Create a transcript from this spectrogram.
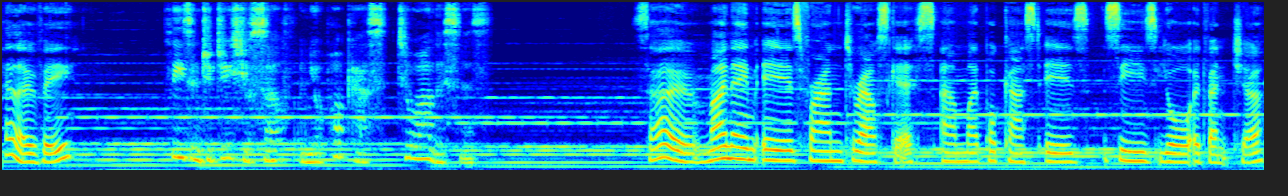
Hello, V. Please introduce yourself and your podcast to our listeners. So, my name is Fran Tarowskis, and my podcast is Seize Your Adventure.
